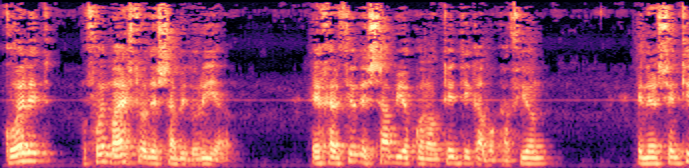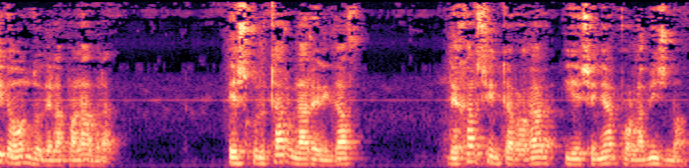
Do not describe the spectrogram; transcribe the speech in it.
Coelet fue maestro de sabiduría, ejerció de sabio con auténtica vocación en el sentido hondo de la palabra, escrutar la realidad, dejarse interrogar y enseñar por la misma,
